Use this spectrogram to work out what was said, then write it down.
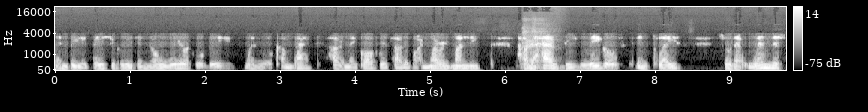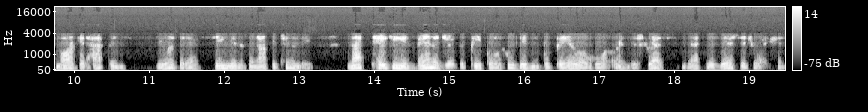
and be it basically to know where it will be, when it will come back, how to make offers, how to buy money, how to have the legals in place so that when this market happens, you're there seeing it as an opportunity, not taking advantage of the people who didn't prepare or who are in distress. That was their situation.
